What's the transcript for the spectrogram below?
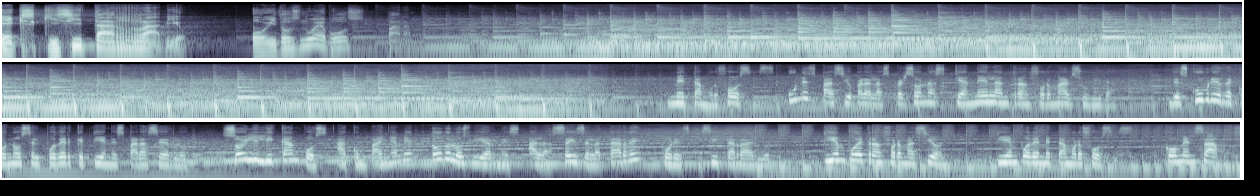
Exquisita Radio. Oídos nuevos para... Metamorfosis, un espacio para las personas que anhelan transformar su vida. Descubre y reconoce el poder que tienes para hacerlo. Soy Lili Campos, acompáñame todos los viernes a las 6 de la tarde por Exquisita Radio. Tiempo de transformación, tiempo de metamorfosis. Comenzamos.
